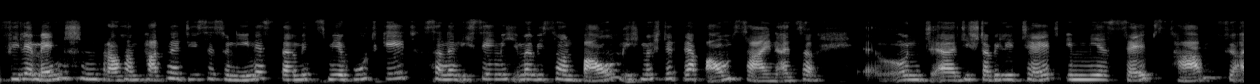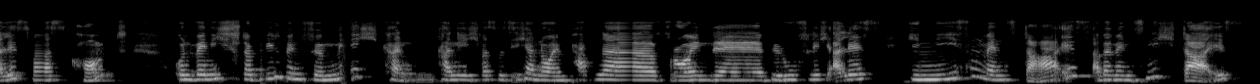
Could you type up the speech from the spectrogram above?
viele Menschen, brauche einen Partner, dieses und jenes, damit es mir gut geht, sondern ich sehe mich immer wie so ein Baum. Ich möchte der Baum sein. Also, äh, und äh, die Stabilität in mir selbst haben für alles, was kommt. Und wenn ich stabil bin für mich, kann, kann ich, was weiß ich, einen neuen Partner, Freunde, beruflich alles genießen, wenn es da ist. Aber wenn es nicht da ist,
